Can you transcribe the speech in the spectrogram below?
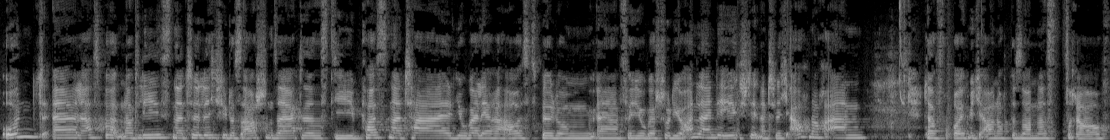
Und äh, last but not least natürlich, wie du es auch schon sagtest, die Postnatal-Yogalehrerausbildung äh, für yogastudioonline.de steht natürlich auch noch an. Da freue ich mich auch noch besonders drauf.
